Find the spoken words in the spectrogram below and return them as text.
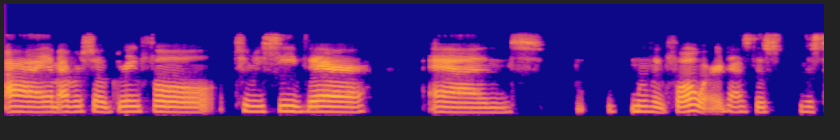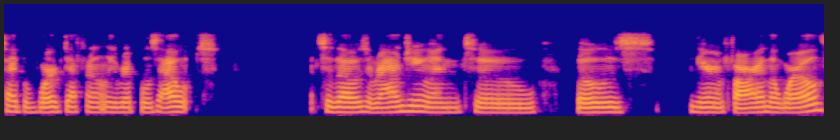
I am ever so grateful to receive there and moving forward as this this type of work definitely ripples out to those around you and to those near and far in the world.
